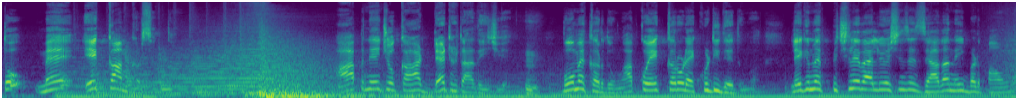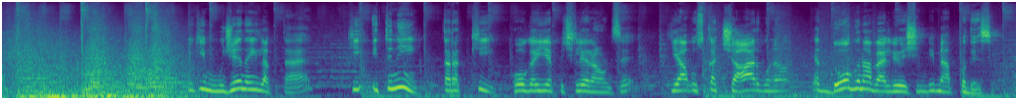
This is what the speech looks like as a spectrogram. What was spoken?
तो मैं एक काम कर सकता हूँ। आपने जो कहा डेट हटा दीजिए वो मैं कर दूँगा। आपको एक करोड़ इक्विटी दे दूँगा। लेकिन मैं पिछले वैल्यूएशन से ज़्यादा नहीं बढ़ पाऊँगा। क्योंकि मुझे नहीं लगता है कि इतनी तरक्की हो गई है पिछले राउंड से कि आप उसका चार गुना या दो गुना वैल्यूएशन भी मैं आपको दे सकूँ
